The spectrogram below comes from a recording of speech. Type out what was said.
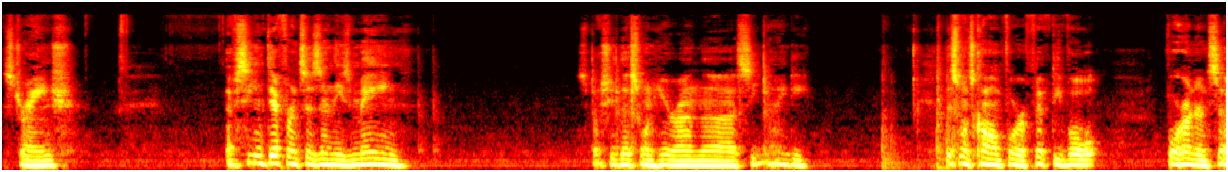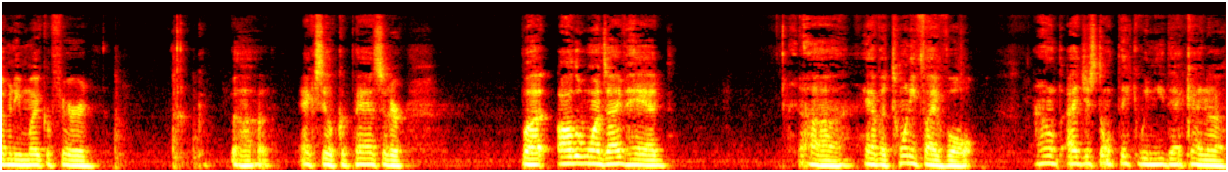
strange. I've seen differences in these main, especially this one here on the C90. This one's calling for a 50 volt, 470 microfarad uh, axial capacitor. But all the ones I've had uh, have a 25 volt. I don't. I just don't think we need that kind of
